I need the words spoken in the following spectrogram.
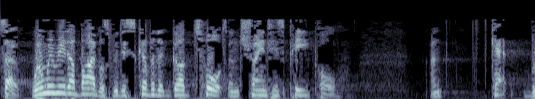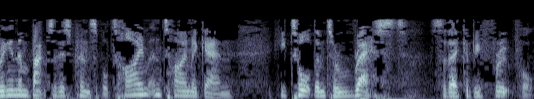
So, when we read our Bibles, we discover that God taught and trained his people and kept bringing them back to this principle. Time and time again, he taught them to rest so they could be fruitful.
